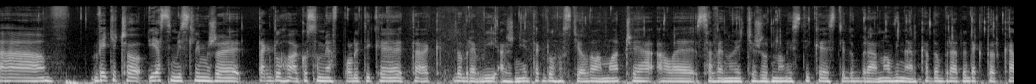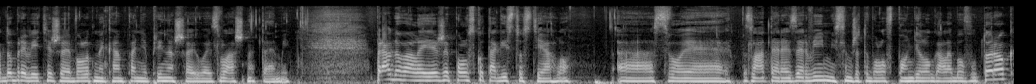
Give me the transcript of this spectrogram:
A, viete čo, ja si myslím, že tak dlho, ako som ja v politike, tak dobre, vy až nie tak dlho ste oveľa mladšia, ale sa venujete žurnalistike, ste dobrá novinárka, dobrá redaktorka. Dobre viete, že volebné kampane prinašajú aj zvláštne témy. Pravdou ale je, že Polsko takisto stiahlo svoje zlaté rezervy. Myslím, že to bolo v pondelok alebo v útorok.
